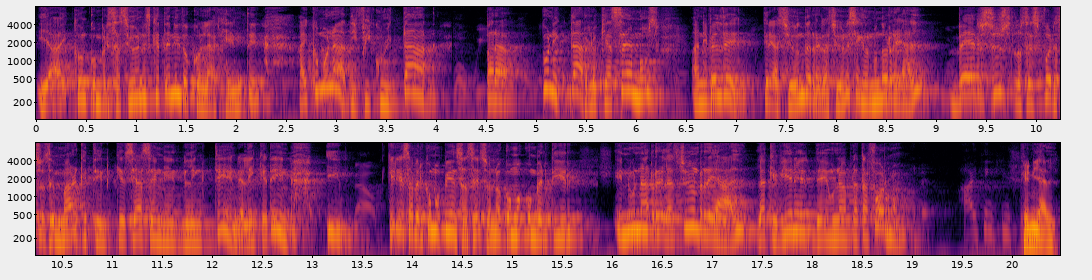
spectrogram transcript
Y hay con conversaciones que he tenido con la gente, hay como una dificultad para conectar lo que hacemos a nivel de creación de relaciones en el mundo real versus los esfuerzos de marketing que se hacen en LinkedIn, en LinkedIn. Y quería saber cómo piensas eso, ¿no? Cómo convertir en una relación real la que viene de una plataforma. Genial.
